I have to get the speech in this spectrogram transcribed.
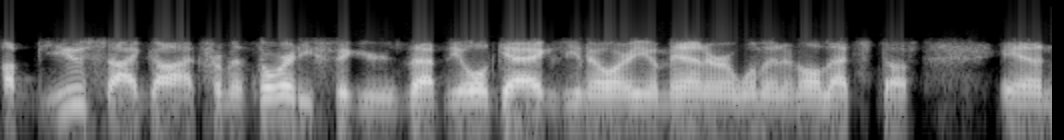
abuse I got from authority figures that the old gags, you know, are you a man or a woman and all that stuff. And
